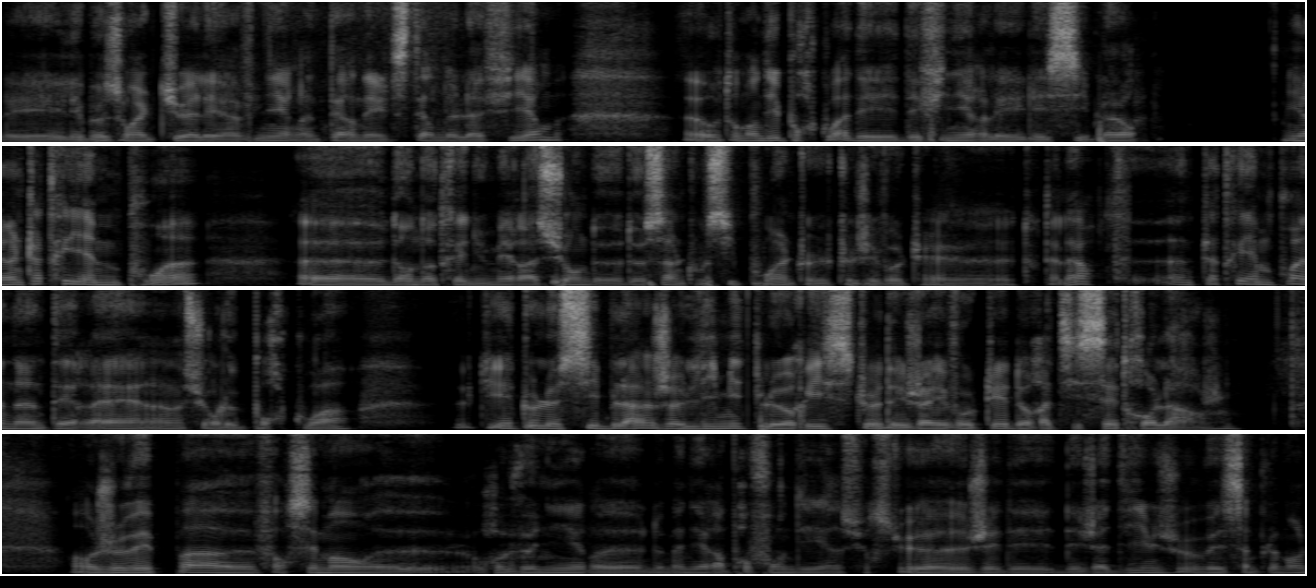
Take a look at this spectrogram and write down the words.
les, les, besoins actuels et à venir internes et externes de la firme? Autrement dit, pourquoi définir les, cibles? Alors, il y a un quatrième point euh, dans notre énumération de, cinq ou six points que, j'évoquais euh, tout à l'heure. Un quatrième point d'intérêt hein, sur le pourquoi, qui est que le ciblage limite le risque déjà évoqué de ratisser trop large. Alors, je ne vais pas forcément revenir de manière approfondie hein, sur ce que j'ai déjà dit, je vais simplement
